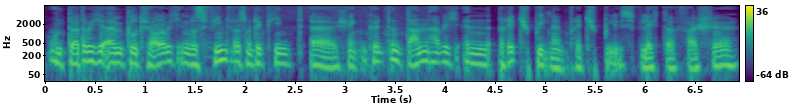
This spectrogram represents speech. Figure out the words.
Und dort habe ich ein bisschen geschaut, ob ich irgendwas finde, was man dem Kind äh, schenken könnte. Und dann habe ich ein Brettspiel, nein, Brettspiel ist vielleicht der falsche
